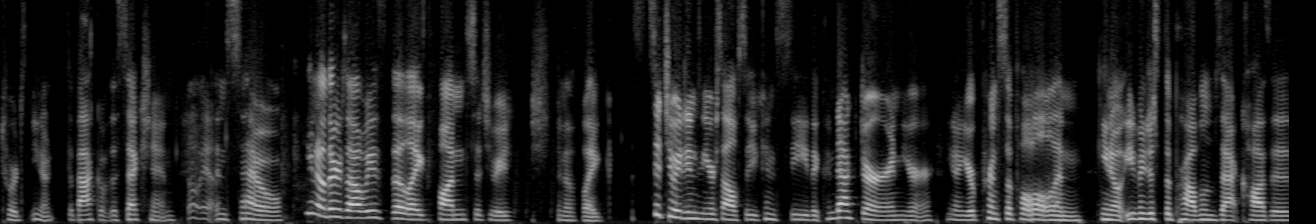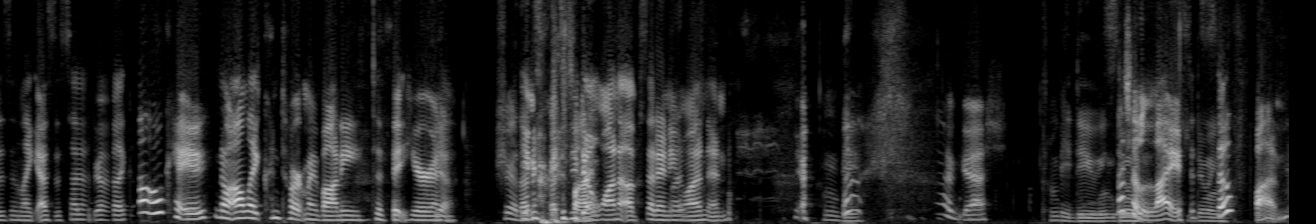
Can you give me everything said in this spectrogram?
towards you know the back of the section, Oh yeah. and so you know there's always the like fun situation of like situating yourself so you can see the conductor and your you know your principal and you know even just the problems that causes and like as the sub you're like oh okay no I'll like contort my body to fit here and Yeah, Sure, that's know that's because you don't want to upset anyone and be, oh gosh can be doing, such a doing life it's doing- so fun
